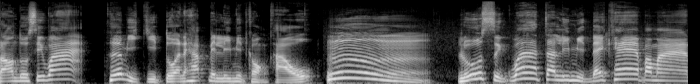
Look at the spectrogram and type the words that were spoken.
ลองดูซิว่าเพิ่มอีกกี่ตัวนะครับ เป็นลิมิตของเขา อืม รู้สึกว่าจะลิมิตได้แค่ประมาณ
